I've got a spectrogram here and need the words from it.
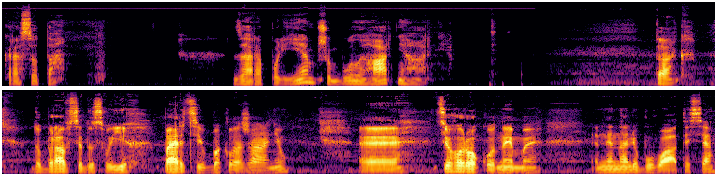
Красота. Зараз польємо, щоб були гарні, гарні. Так, добрався до своїх перців баклажанів. Е, цього року ними не налюбуватися.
